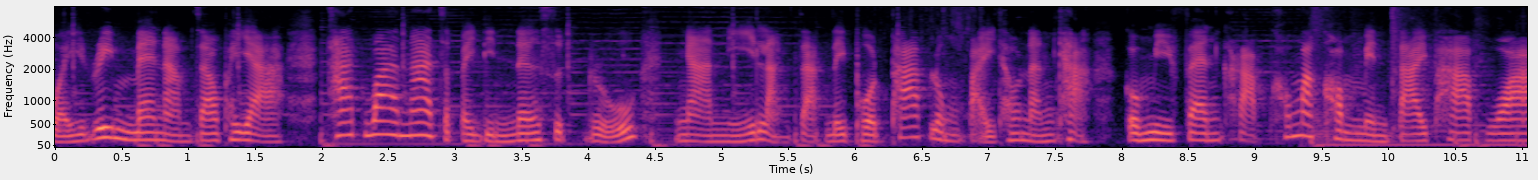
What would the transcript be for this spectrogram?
วยๆ ริมแม่น้ำเจ้าพยา คาดว่าน่าจะไปดินเนอร์สุดหรู งานนี้หลังจากได้โพสภาพลงไปเท่านั้นค่ะ ก็มีแฟนคลับเข้ามาคอมเมนต์ใต้ภาพว่า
